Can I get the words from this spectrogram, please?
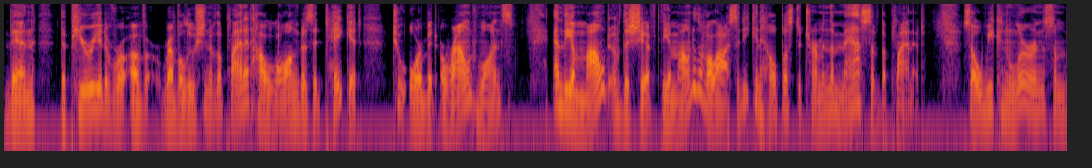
then the period of, of revolution of the planet. How long does it take it to orbit around once? And the amount of the shift, the amount of the velocity can help us determine the mass of the planet. So we can learn some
